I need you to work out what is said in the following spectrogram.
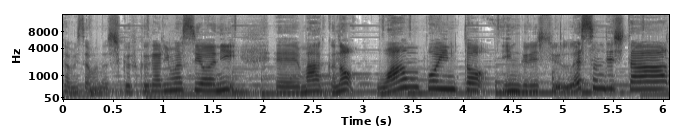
神様の祝福がありますように、えーマークのワンポイントイングリッシュレッスンでした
